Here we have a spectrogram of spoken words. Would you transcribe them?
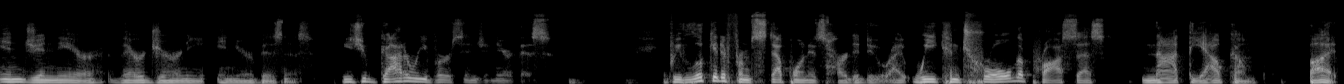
engineer their journey in your business. Because you've got to reverse engineer this. If we look at it from step one, it's hard to do, right? We control the process, not the outcome. But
